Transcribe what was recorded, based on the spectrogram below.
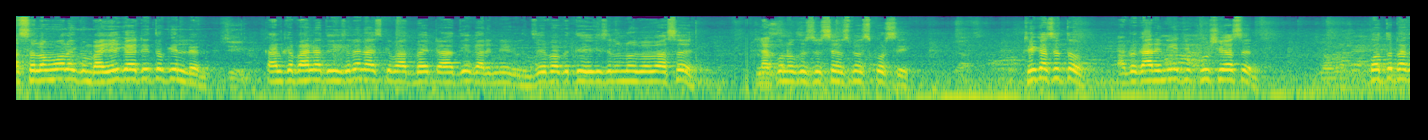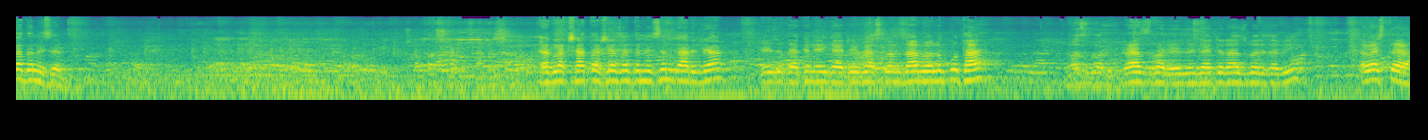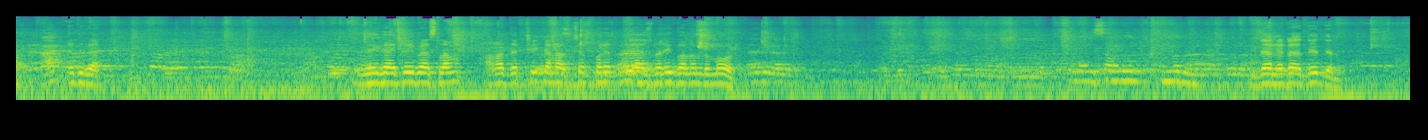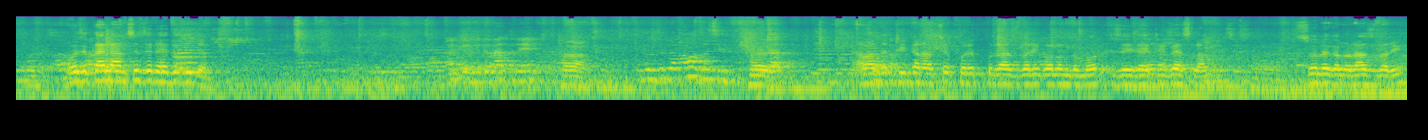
আসসালামু আলাইকুম ভাই এই গাড়িটি তো কিনলেন? কালকে বায়না দিয়েছিলেন আজকে বাদ ভাই টাকা দিয়ে গাড়ি নিয়ে গেলেন। যেভাবে দিয়ে গেছিলেন ওইভাবে আছে? না কোনো কিছু চেঞ্জ মেঞ্জ করছি? ঠিক আছে তো? আপনি গাড়ি নিয়ে কি খুশি আছেন? কত টাকাতে নিছেন? এক লাখ সাতাশি হাজারতে নিছেন গাড়িটা। এই যে দেখেন এই গাড়িটি বেচলাম যাবে হলো কোথায়? রাজবাড়ি। এই যে গাড়িটা রাজবাড়ি যাবি। এ এদিকে আয়। যে গাড়িটাই বেচলাম, আমাদের ঠিকানা হচ্ছে ফরিদপুর রাজবাড়ি গলন্দ মোড়। দেন, এটা দিয়ে দেন। ওই যে কাল আনছে যেটা হেঁটে দিয়ে দেন। হ্যাঁ। হ্যাঁ। আমাদের ঠিকানা হচ্ছে ফরিদপুর রাজবাড়ি গলন্দ মোড়, যে গাড়িটি বেচলাম। চলে গেল রাজবাড়ি।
